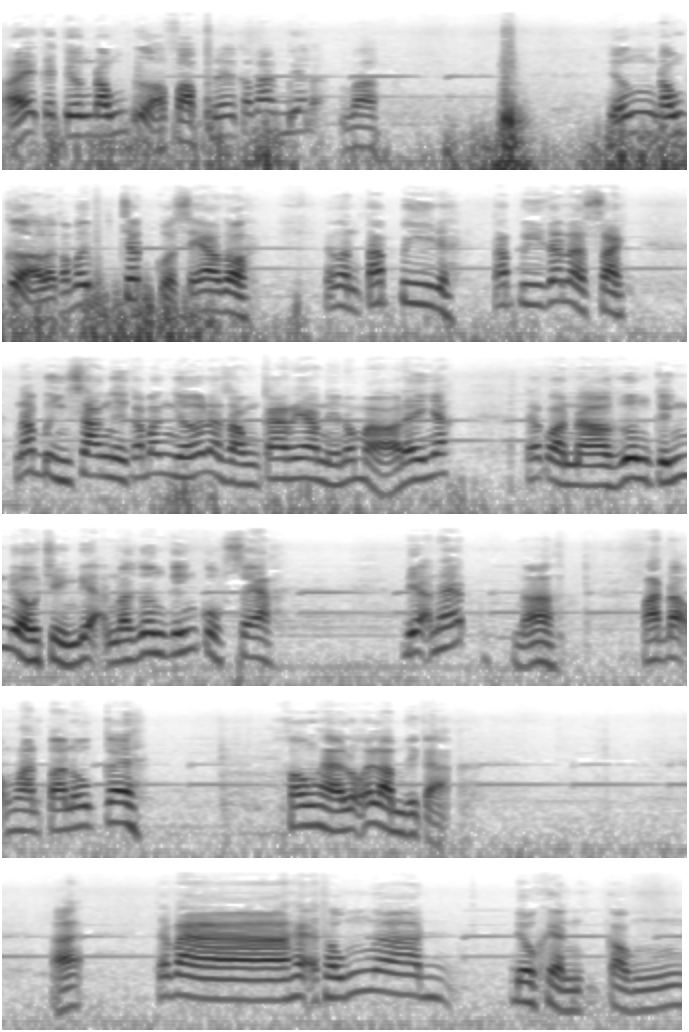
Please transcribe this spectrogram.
Đấy cái tiếng đóng cửa phập đấy các bác biết ạ. Vâng. Đứng đóng cửa là các bác chất của xe rồi. Thế còn tapi này tapi rất là sạch. Nắp bình xăng thì các bác nhớ là dòng Karen thì nó mở ở đây nhá. Thế còn uh, gương kính điều chỉnh điện và gương kính cục xe điện hết. Nào hoạt động hoàn toàn ok. Không hề lỗi lầm gì cả. Đấy. thế và hệ thống ờ, điều khiển cổng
